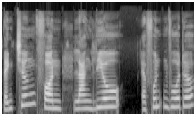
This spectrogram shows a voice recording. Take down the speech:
Bengcheng von Lang Liu erfunden wurde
